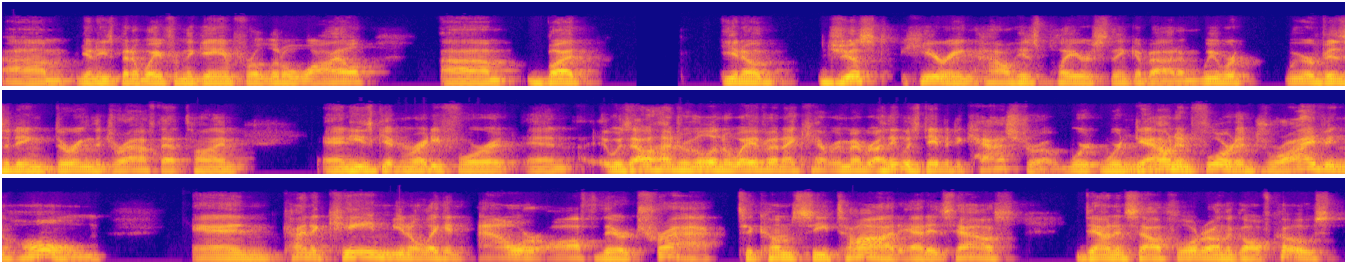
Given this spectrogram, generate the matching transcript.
Um, you know he's been away from the game for a little while, um, but you know just hearing how his players think about him. We were we were visiting during the draft that time, and he's getting ready for it. And it was Alejandro Villanueva, and I can't remember. I think it was David DeCastro. We're we're mm-hmm. down in Florida driving home, and kind of came, you know, like an hour off their track to come see Todd at his house down in South Florida on the Gulf Coast,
